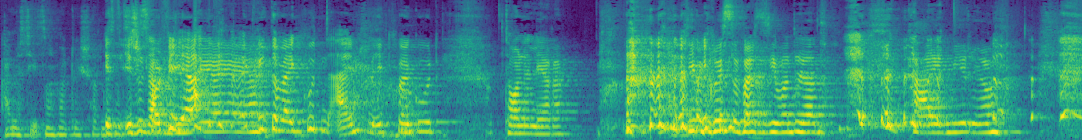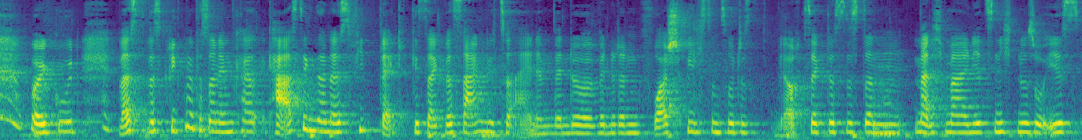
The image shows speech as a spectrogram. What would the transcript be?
ah, müsste ich jetzt nochmal durchschauen. Ist, ist schon voll viel, ja. ja, ja, ja. Kriegt aber einen guten Einblick, voll gut. Tolle Lehrer. Liebe Grüße, falls es jemand hört. Kai, Miriam. Voll gut. Was, was kriegt man bei so einem Casting dann als Feedback gesagt? Was sagen die zu einem, wenn du, wenn du dann vorspielst und so? Du hast auch gesagt, dass das dann mhm. manchmal jetzt nicht nur so ist,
